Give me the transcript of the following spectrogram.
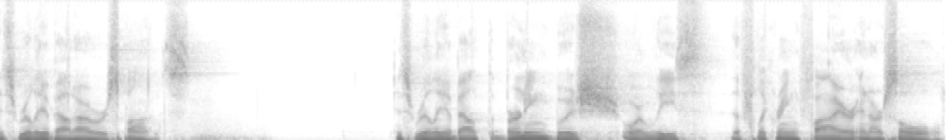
It's really about our response. It's really about the burning bush, or at least the flickering fire in our souls.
